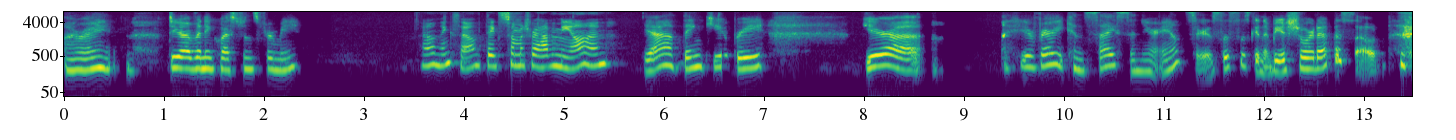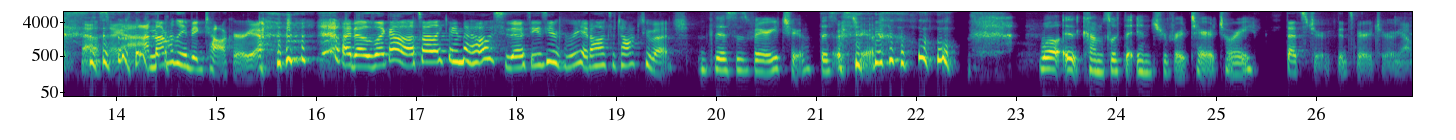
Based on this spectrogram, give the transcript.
All right. Do you have any questions for me? I don't think so. Thanks so much for having me on. Yeah, thank you, Bri. You're uh you're very concise in your answers. This is going to be a short episode. Oh, sorry. I'm not really a big talker. Yeah. and I was like, oh, that's why I like being the host. You know, it's easier for me. I don't have to talk too much. this is very true. This is true. well, it comes with the introvert territory. That's true. It's very true. Yeah.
